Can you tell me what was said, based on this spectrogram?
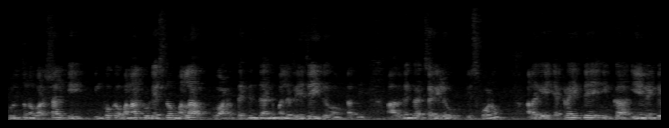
కురుస్తున్న వర్షాలకి ఇంకొక వన్ ఆర్ టూ డేస్లో మళ్ళా వాటర్ తగ్గిన దాన్ని మళ్ళీ రేజ్ అయ్యేదిగా ఉంటుంది. ఆ విధంగా చర్యలు తీసుకోవడం. అలాగే ఎక్కడైతే ఇంకా ఏమైతే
